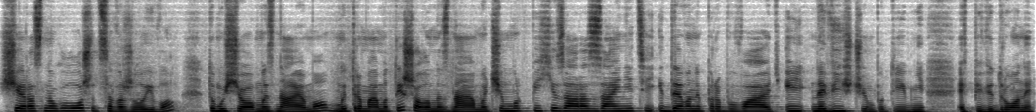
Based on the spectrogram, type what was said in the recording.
ще раз наголошу, це важливо, тому що ми знаємо, ми тримаємо тишу, але ми знаємо, чим морпіхи зараз зайняті і де вони перебувають, і навіщо їм потрібні fpv дрони.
